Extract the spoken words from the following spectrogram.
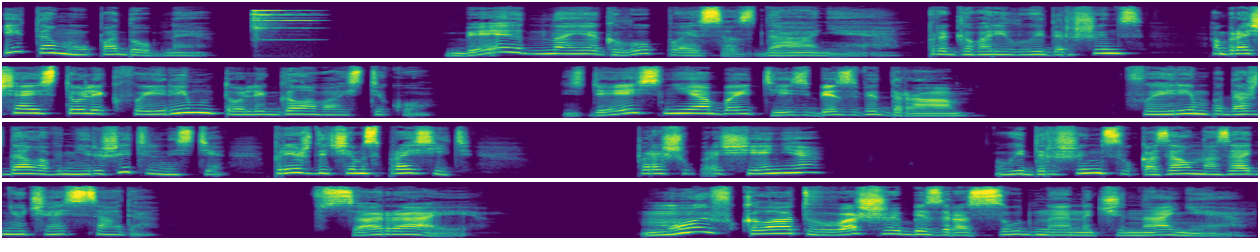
и тому подобное. «Бедное глупое создание», — проговорил Уидершинс, обращаясь то ли к Фейрим, то ли к Головастику. «Здесь не обойтись без ведра. Фейрим подождала в нерешительности, прежде чем спросить. «Прошу прощения?» Уидершинц указал на заднюю часть сада. «В сарае. Мой вклад в ваше безрассудное начинание,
